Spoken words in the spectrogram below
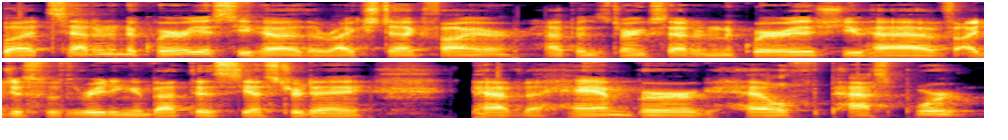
But Saturn and Aquarius, you have the Reichstag fire happens during Saturn and Aquarius. You have, I just was reading about this yesterday. You have the Hamburg Health Passport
